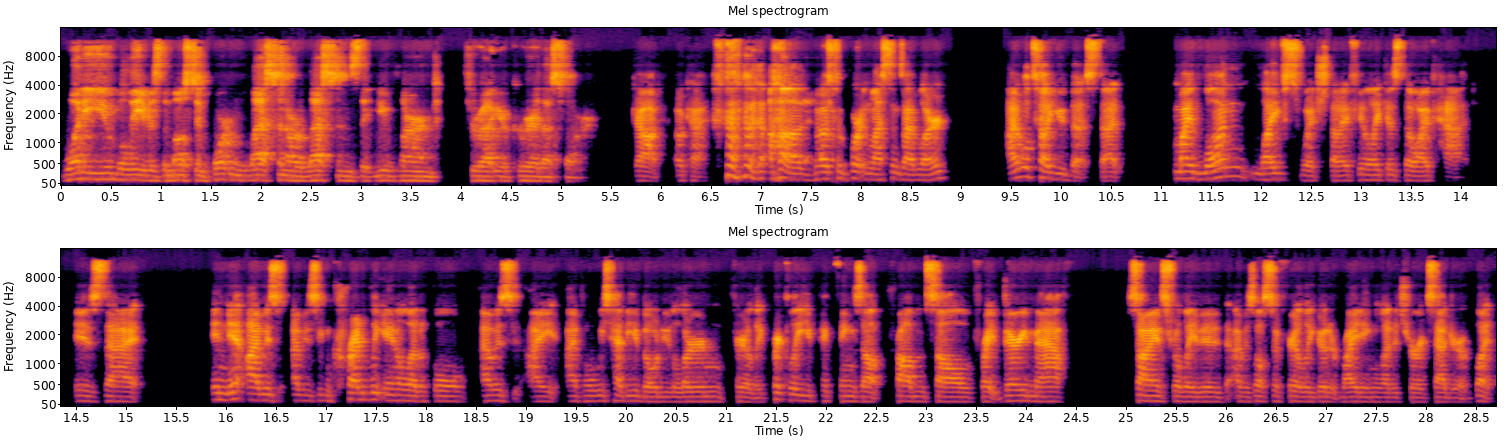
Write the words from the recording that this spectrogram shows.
what do you believe is the most important lesson or lessons that you've learned throughout your career thus far? God, okay. uh, most important lessons I've learned. I will tell you this that my one life switch that I feel like as though I've had is that it, I was I was incredibly analytical. I was I I've always had the ability to learn fairly quickly, pick things up, problem solve, right? Very math, science related. I was also fairly good at writing, literature, etc. But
